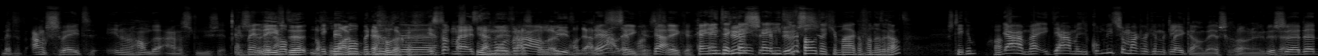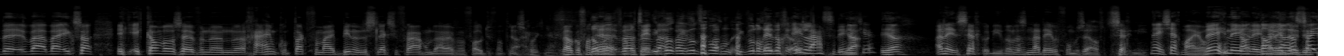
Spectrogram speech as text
met het angstzweet in hun handen aan het stuur zitten. Ik Ze ben leefde wel- nog ik ben wel lang en benieuwd, gelukkig. eh, Is dat, maar is dat een mooi nee, dat is verhaal? leuk. Ja, dat Hè? is zeker, Ja. zeker. Kan je niet, kan je- dus- kan je en niet een dus- fotootje maken van het rad? Stiekem? Ja maar, ja, maar je komt niet zo makkelijk in de kleedkamer bij FC Groningen. Dus eh, de, de, waar, waar ik, zou, ik, ik kan wel eens even een eh, geheim contact van mij binnen de selectie vragen om daar even een foto van te Dat is maken. goed. Ja. Welke van de, Eh, van de wat- twee? Ik wil, ik wil het volgende. Ik wil nog Nee, even- nog één laatste dingetje. Ja, ja. Ah nee, dat zeg ik ook niet, want dat is nadelig voor mezelf. Dat zeg ik niet. Nee, zeg maar joh. Nee, nee, Dan- nee. dan nee, dat zijn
